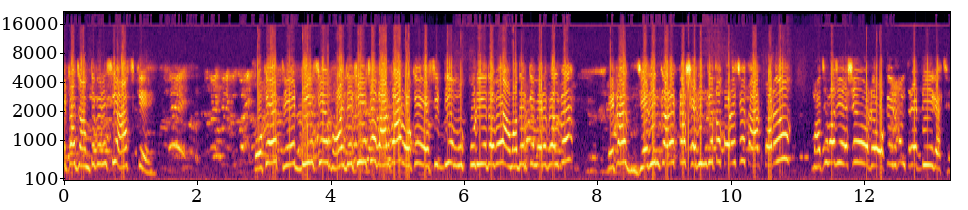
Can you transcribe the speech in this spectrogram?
এটা জানতে পেরেছি আজকে। ওকে থ্রেট দিয়েছে, ভয় দেখিয়েছে বারবার। ওকে অ্যাসিড দিয়ে মুখ পুড়িয়ে দেবে, আমাদেরকে মেরে ফেলবে। এটা যেদিন কারেক্টটা সেদিনকে তো করেছে, তারপরেও মাঝে মাঝে এসে ওকে এরকম থ্রেট দিয়ে গেছে।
